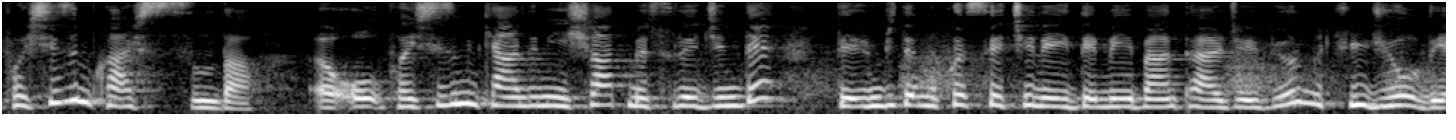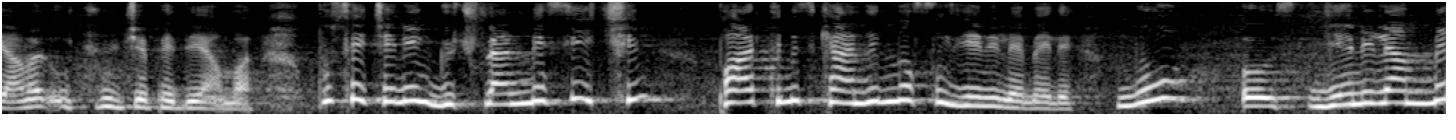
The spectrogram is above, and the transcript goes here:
faşizm karşısında o faşizmin kendini inşa etme sürecinde devrimci demokrasi seçeneği demeyi ben tercih ediyorum. Üçüncü yol diyen var, üçüncü cephe diyen var. Bu seçeneğin güçlenmesi için partimiz kendini nasıl yenilemeli? Bu e, yenilenme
